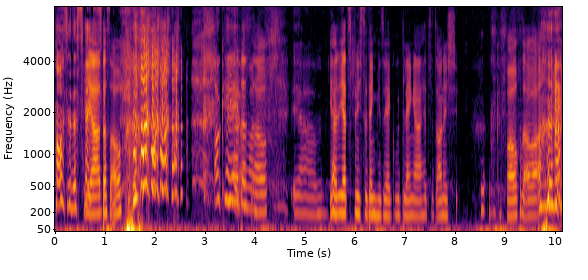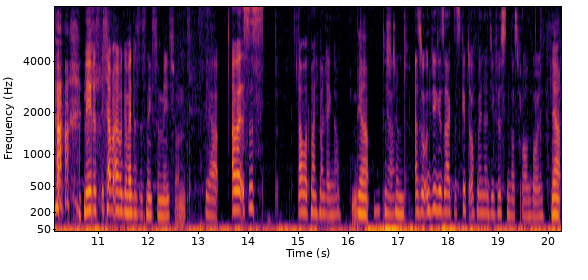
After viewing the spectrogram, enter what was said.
dauerte das Sex. Ja, das auch. okay. ja, das oh auch. Ja, Ja, jetzt bin ich so, denke mir so, ja gut, länger hätte es jetzt auch nicht gebraucht, aber nee, das, ich habe einfach gemerkt, das ist nichts für mich und ja. Aber es ist, dauert manchmal länger. ja, das Ja. stimmt. Also und wie gesagt, es gibt auch Männer, die wissen, was Frauen wollen. Ja.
